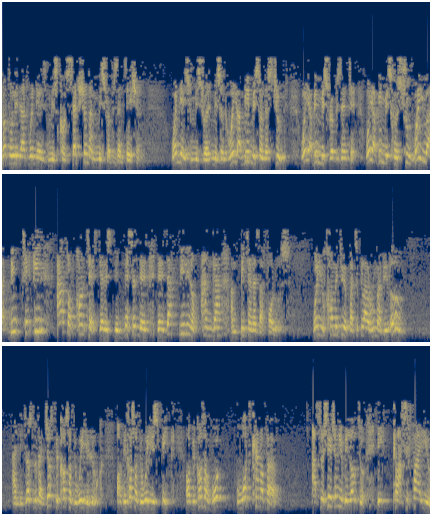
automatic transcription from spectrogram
Not only that, when there is misconception and misrepresentation, when there is misre- mis- when you are being misunderstood, when you are being misrepresented, when you are being misconstrued, when you are being taken out of context, there is, the necess- there is, there is that feeling of anger and bitterness that follows. When you come into a particular room and be, oh, and they just look at just because of the way you look, or because of the way you speak, or because of what, what kind of a association you belong to, they classify you.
